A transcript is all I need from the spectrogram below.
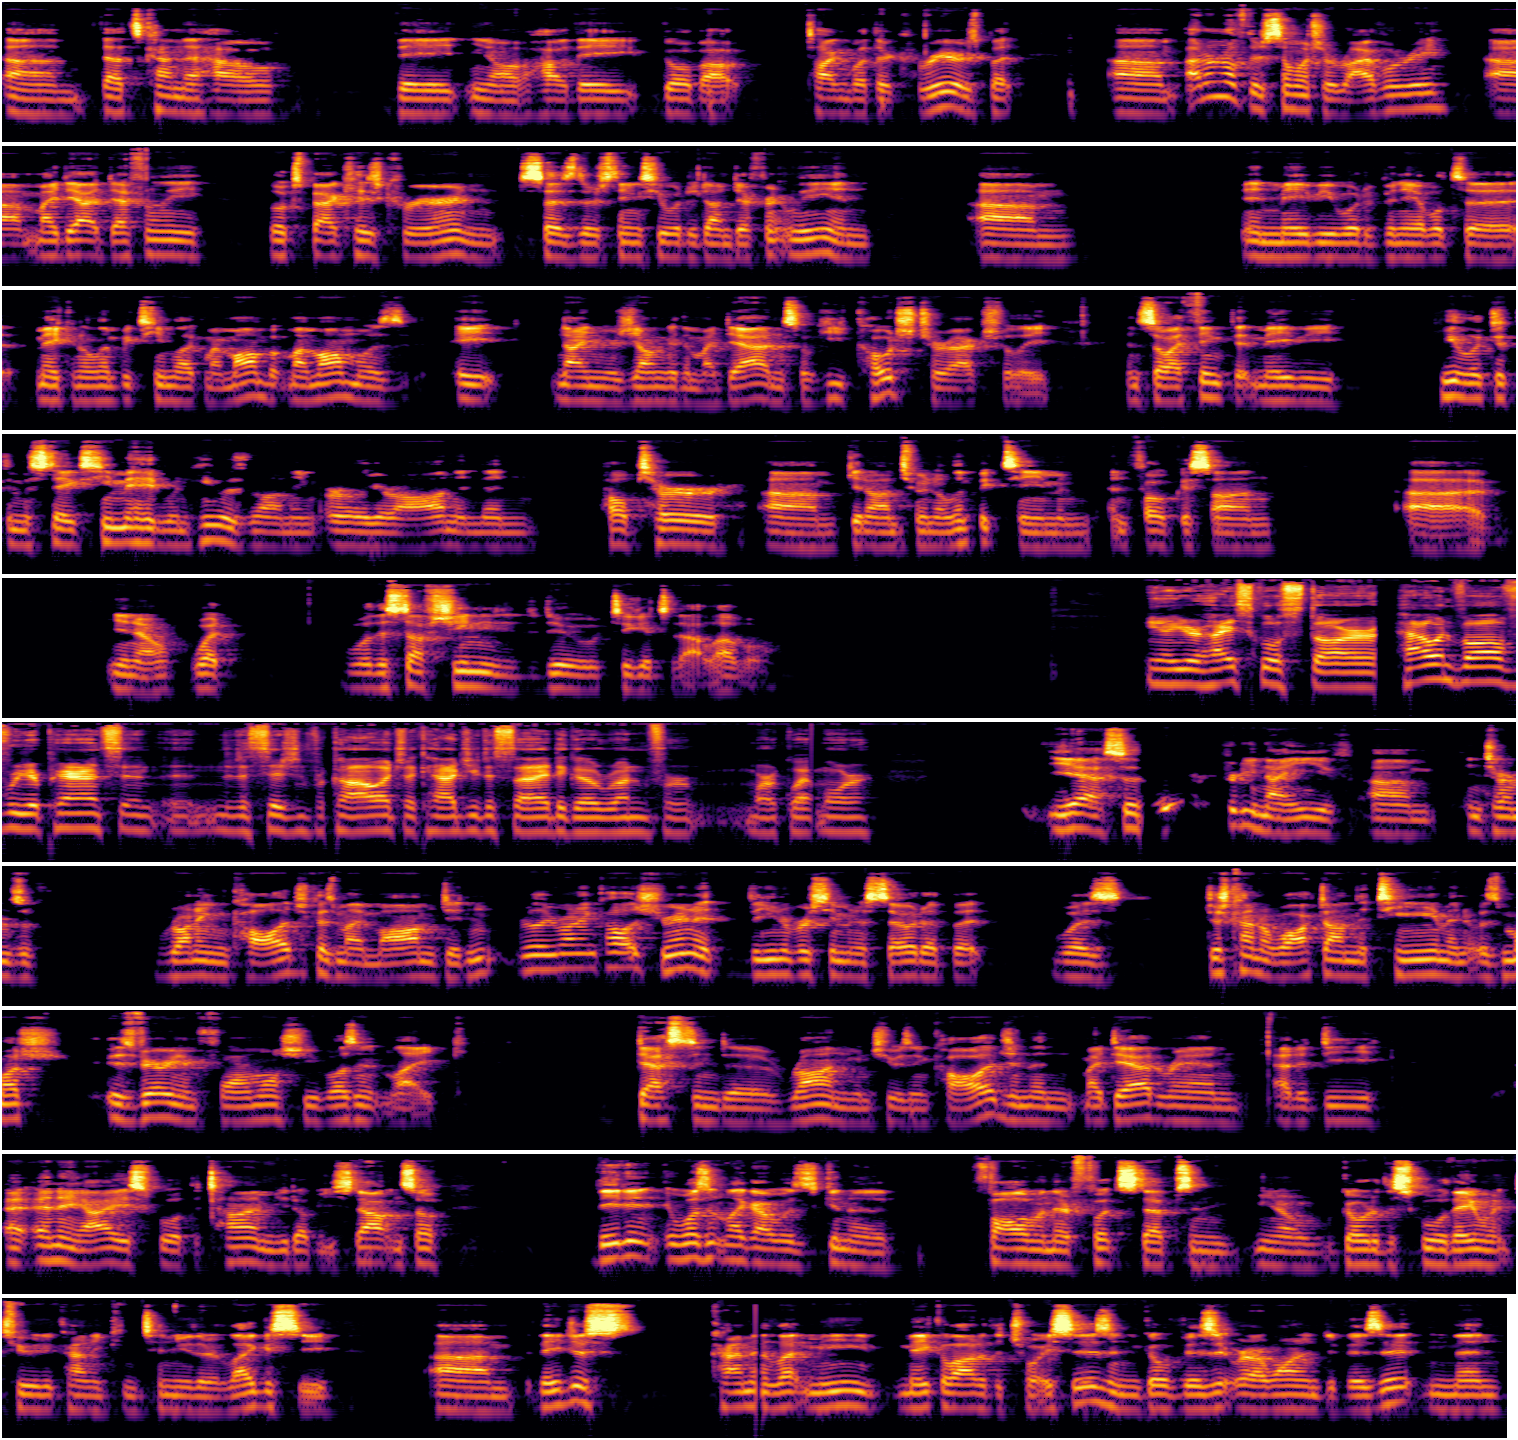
um, that's kind of how they you know how they go about talking about their careers. But um, I don't know if there's so much a rivalry. Uh, my dad definitely looks back his career and says there's things he would have done differently, and um, and maybe would have been able to make an Olympic team like my mom. But my mom was eight, nine years younger than my dad, and so he coached her actually. And so I think that maybe he looked at the mistakes he made when he was running earlier on, and then helped her um, get onto an Olympic team and, and focus on, uh, you know, what well the stuff she needed to do to get to that level. You know, you're a high school star. How involved were your parents in, in the decision for college? Like, how'd you decide to go run for Mark Wetmore? Yeah, so they were pretty naive um, in terms of running college because my mom didn't really run in college. She ran at the University of Minnesota, but was just kind of walked on the team, and it was much. It was very informal. She wasn't like destined to run when she was in college. And then my dad ran at a D at NAIA school at the time, UW Stout, and so they didn't. It wasn't like I was gonna follow in their footsteps and you know go to the school they went to to kind of continue their legacy. Um, they just kind of let me make a lot of the choices and go visit where I wanted to visit, and then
